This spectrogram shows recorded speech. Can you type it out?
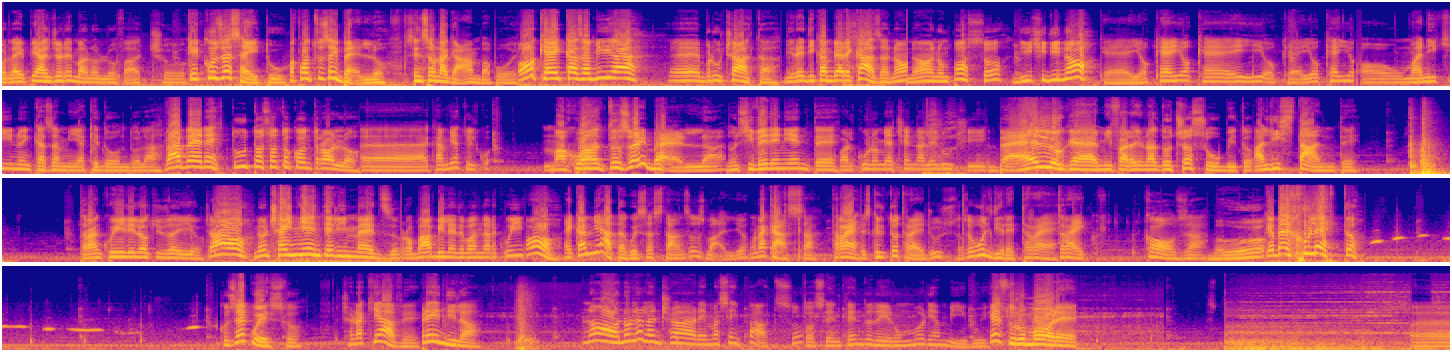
Vorrei piangere ma non lo faccio. Che cosa sei tu? Ma quanto sei bello? Senza una gamba poi. Ok, casa mia. È bruciata. Direi di cambiare casa, no? No, non posso? Dici di no? Ok, ok, ok, ok, ok. Ho un manichino in casa mia che dondola. Va bene, tutto sotto controllo. Eh, ha cambiato il qua... Ma quanto sei bella! Non si vede niente? Qualcuno mi accenna le luci? Bello che è, mi farei una doccia subito. All'istante. Tranquilli, l'ho chiusa io. Ciao! Non c'è niente lì in mezzo. Probabile devo andare qui. Oh, è cambiata questa stanza, o sbaglio? Una cassa. Tre. È scritto tre, giusto? Cosa vuol dire tre? Tre. Cosa? Boh. Che bel culetto! Cos'è questo? C'è una chiave. Prendila. No, non la lanciare, ma sei pazzo? Sto sentendo dei rumori ambigui. Che è sto rumore? Uh,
